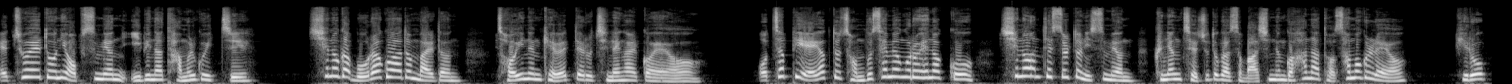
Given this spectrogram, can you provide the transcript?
애초에 돈이 없으면 입이나 다물고 있지. 신우가 뭐라고 하던 말던 저희는 계획대로 진행할 거예요. 어차피 예약도 전부 3명으로 해놨고 신우한테 쓸 돈 있으면 그냥 제주도 가서 맛있는 거 하나 더 사 먹을래요. 비록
